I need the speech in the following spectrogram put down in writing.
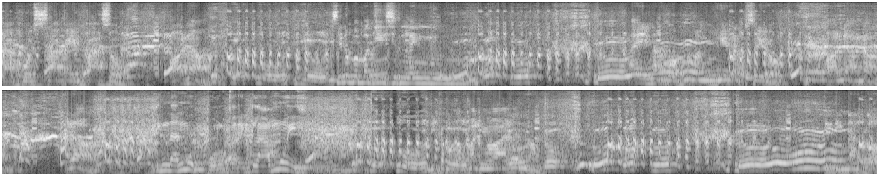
tapos sakay pasok. O ano? No, Sino ba mag-iisip ng... Ay nako, ang hirap sa'yo. O ano, ano? Ano Ano? Tingnan mo, puro ka reklamo eh. Hindi ka makapaniwala, no? Titingnan ko?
